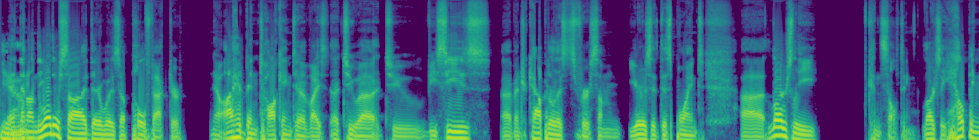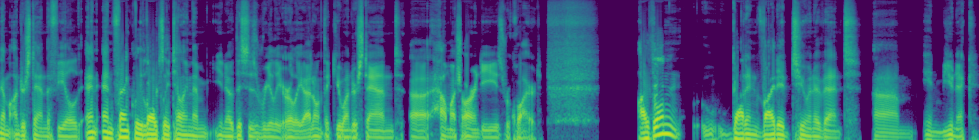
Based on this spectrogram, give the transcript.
Yeah. And then on the other side, there was a pull factor. Now, I had been talking to vice, uh, to uh, to VCs, uh, venture capitalists, for some years at this point, uh, largely consulting, largely helping them understand the field, and and frankly, largely telling them, you know, this is really early. I don't think you understand uh, how much R and D is required. I then got invited to an event um, in Munich,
